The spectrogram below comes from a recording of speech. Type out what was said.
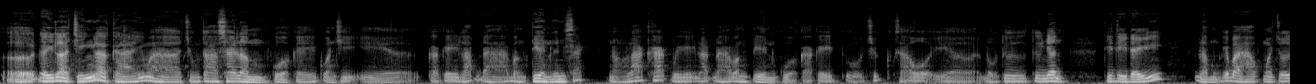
Ờ, đấy là chính là cái mà chúng ta sai lầm của cái quản trị ờ, các cái lát đá bằng tiền ngân sách nó lát khác với lát đá bằng tiền của các cái tổ chức xã hội ờ, đầu tư tư nhân thì thì đấy là một cái bài học mà cho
